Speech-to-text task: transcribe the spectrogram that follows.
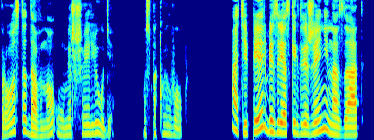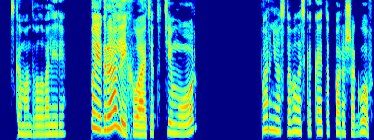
просто давно умершие люди», — успокоил волк. «А теперь без резких движений назад», — скомандовала Валерия. «Поиграли и хватит, Тимур». Парню оставалась какая-то пара шагов,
